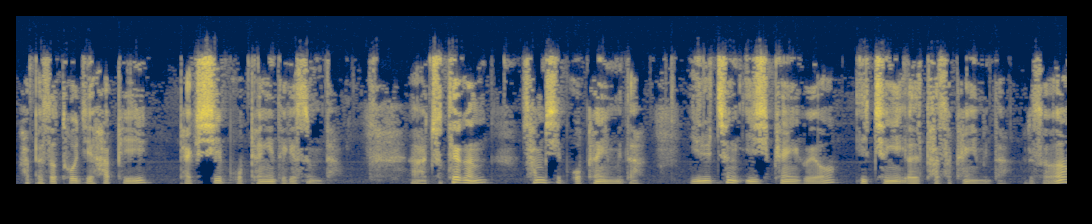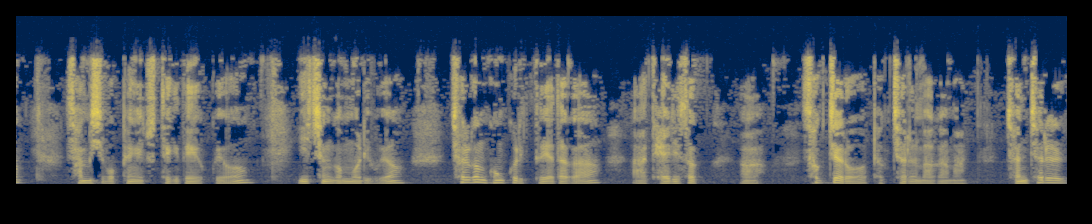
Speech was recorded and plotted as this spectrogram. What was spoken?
합해서 토지 합이 115평이 되겠습니다. 아, 주택은 35평입니다. 1층 20평이고요. 2층이 15평입니다. 그래서 35평의 주택이 되겠고요. 2층 건물이고요. 철근 콘크리트에다가 아, 대리석 아, 석재로 벽체를 마감한 전체를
